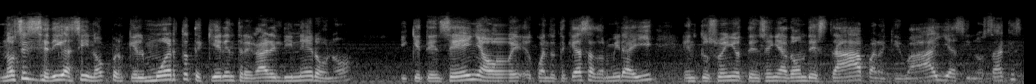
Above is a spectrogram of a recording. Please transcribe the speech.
no sé si se diga así, ¿no? Pero que el muerto te quiere entregar el dinero, ¿no? Y que te enseña, o eh, cuando te quedas a dormir ahí, en tu sueño te enseña dónde está para que vayas y lo saques,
